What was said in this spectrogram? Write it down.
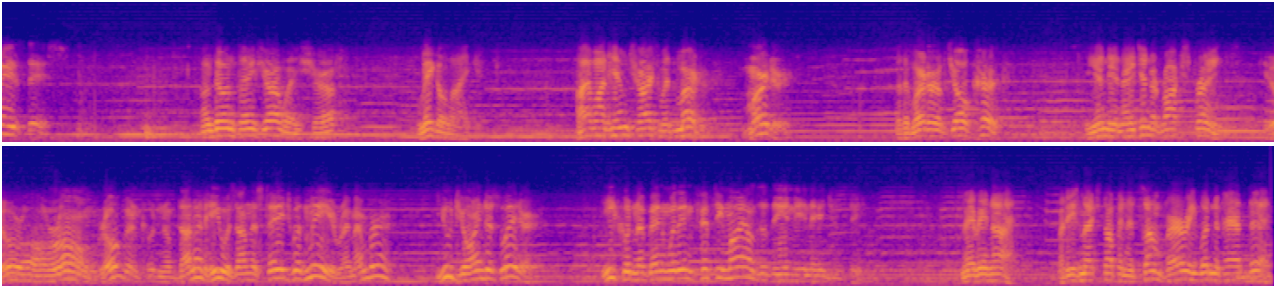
What is this? I'm doing things your way, Sheriff. Legal-like. I want him charged with murder. Murder? For the murder of Joe Kirk, the Indian agent at Rock Springs. You're all wrong. Grogan couldn't have done it. He was on the stage with me, remember? You joined us later. He couldn't have been within 50 miles of the Indian agency. Maybe not. But he's mixed up in it somewhere. He wouldn't have had this.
